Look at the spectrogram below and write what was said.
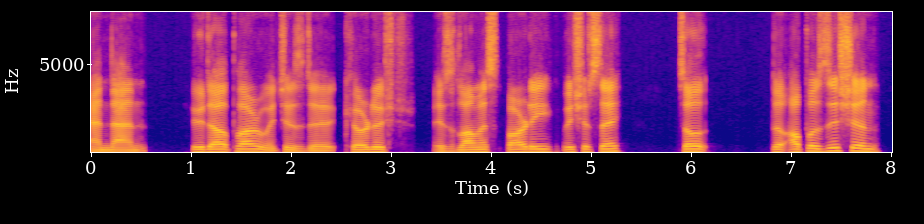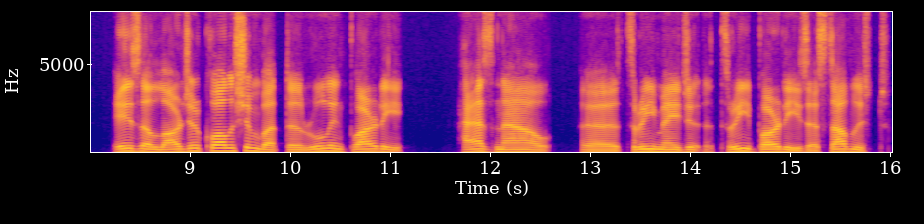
and then Hüdapar, which is the Kurdish Islamist party, we should say. So the opposition is a larger coalition, but the ruling party has now uh, three major three parties established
